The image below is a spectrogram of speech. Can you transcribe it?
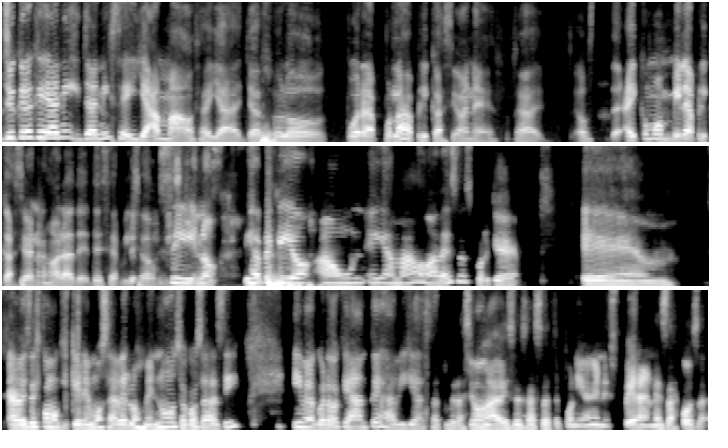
Yo creo que ya ni, ya ni se llama, o sea, ya, ya solo por, por las aplicaciones, o sea, hay como mil aplicaciones ahora de, de servicio a Sí, no, fíjate que yo aún he llamado a veces porque eh, a veces como que queremos saber los menús o cosas así. Y me acuerdo que antes había saturación, a veces hasta te ponían en espera en esas cosas.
